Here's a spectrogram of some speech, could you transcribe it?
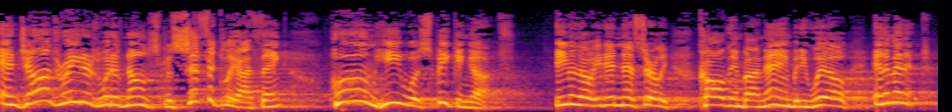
And John's readers would have known specifically, I think, whom he was speaking of even though he didn't necessarily call them by name, but he will in a minute.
